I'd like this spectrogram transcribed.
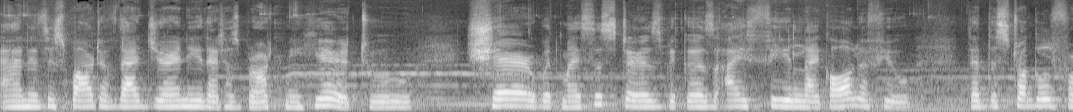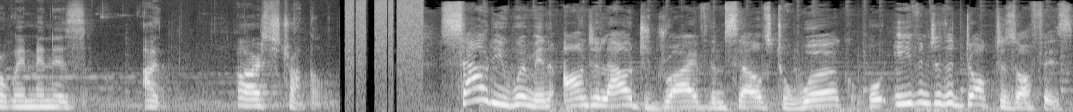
and it is part of that journey that has brought me here to share with my sisters because I feel, like all of you, that the struggle for women is our, our struggle. Saudi women aren't allowed to drive themselves to work or even to the doctor's office.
